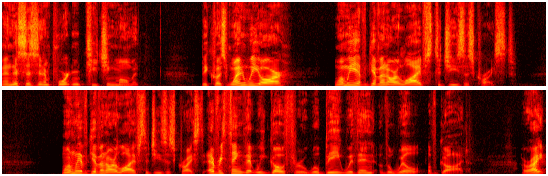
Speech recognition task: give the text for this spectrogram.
And this is an important teaching moment because when we are, when we have given our lives to Jesus Christ, when we have given our lives to Jesus Christ, everything that we go through will be within the will of God. All right?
